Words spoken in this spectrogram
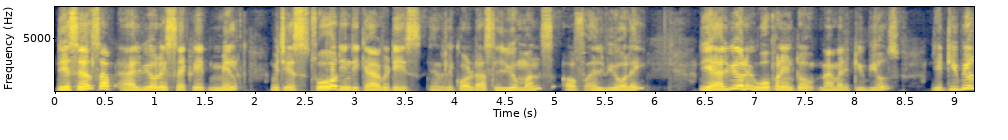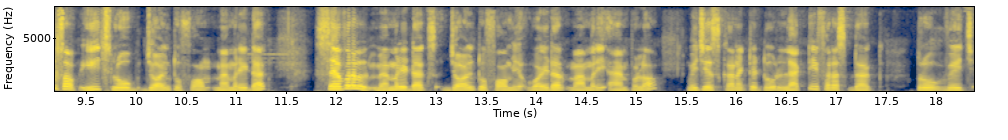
The cells of alveoli secrete milk which is stored in the cavities generally called as lumens of alveoli. The alveoli open into mammary tubules. The tubules of each lobe join to form mammary duct. Several mammary ducts join to form a wider mammary ampulla which is connected to lactiferous duct through which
